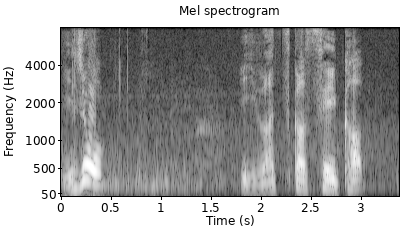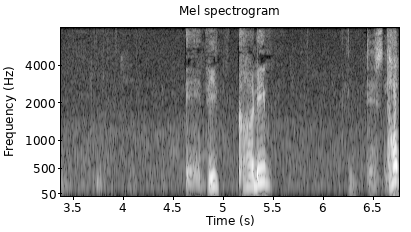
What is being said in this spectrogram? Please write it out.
うん、以上。岩塚製菓エビカリでした。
